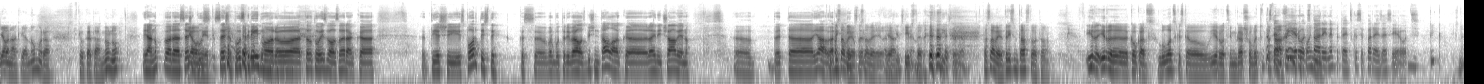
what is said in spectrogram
jaunākajā numurā. Kaut kā tā, nu, nu. Jā, nu par 6,5 krītmoru to, to izvēlas vairāk tieši sportisti, kas varbūt arī vēlas bišķiņu tālāk raidīt šāvienu. Bet, jā, nu, arī savējo, pa savējo, jā, hipsteri. hipsteri, jā. pa savējo, 308. Ir, ir kaut kāds lodziņš, kas tev ierocim garšo, vai tu kas tev pa ierocis? Tā arī nepateic, kas ir pareizais ierocis. Tik. Ne?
